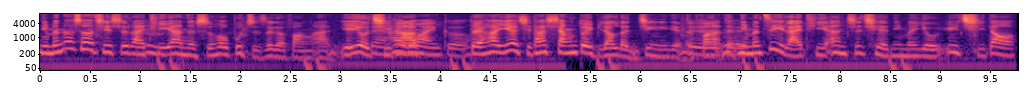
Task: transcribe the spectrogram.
你们那时候其实来提案的时候，不止这个方案，嗯、也有其他有另外一个，对，它也有其他相对比较冷静一点的方案。那你们自己来提案之前，你们有预期到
